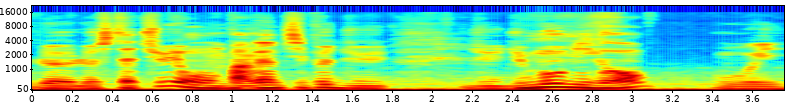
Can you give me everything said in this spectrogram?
le, le statut. On Mhm. parlait un petit peu du, du, du mot migrant, Oui,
